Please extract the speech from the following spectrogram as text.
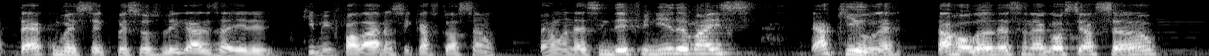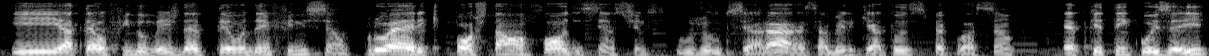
Até conversei com pessoas ligadas a ele que me falaram assim que a situação permanece indefinida, mas é aquilo, né? Tá rolando essa negociação e até o fim do mês deve ter uma definição. Para o Eric postar uma foto, assim, assistindo o jogo do Ceará, né, sabendo que há toda especulação, é porque tem coisa aí.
